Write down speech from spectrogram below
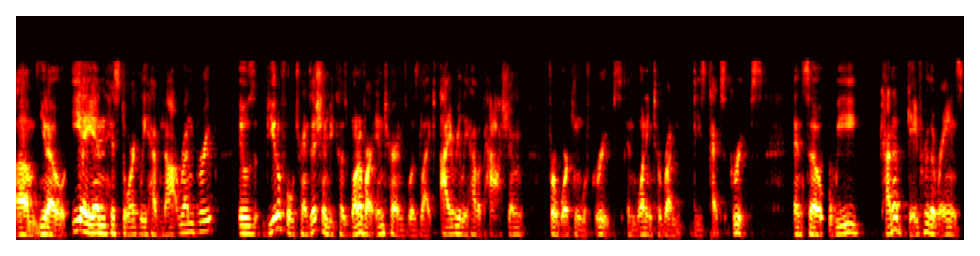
Um, you know, EAN historically have not run group. It was beautiful transition because one of our interns was like, I really have a passion for working with groups and wanting to run these types of groups. And so we kind of gave her the reins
